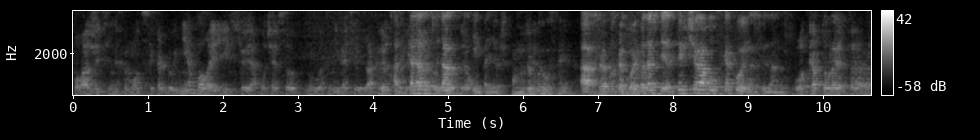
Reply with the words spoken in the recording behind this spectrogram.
положительных эмоций как бы не было, и все, я, получается, вот, ну, в этом негативе закрылся. А ты когда на свиданку с ней пойдешь? Он уже был с ней. А, С- вот, какой? подожди, ты вчера был с какой на свиданке? Вот который это,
